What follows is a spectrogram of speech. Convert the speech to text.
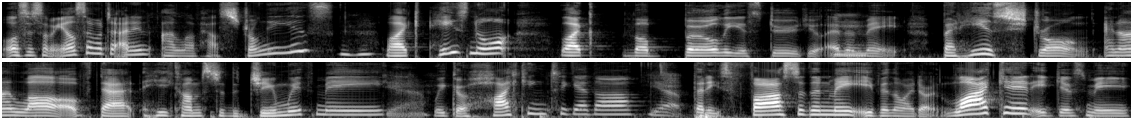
Also, something else I want to add in. I love how strong he is. Mm-hmm. Like he's not like the burliest dude you'll Mm. ever meet, but he is strong, and I love that he comes to the gym with me. Yeah. We go hiking together. Yeah. that he's faster than me, even though I don't like it. It gives me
